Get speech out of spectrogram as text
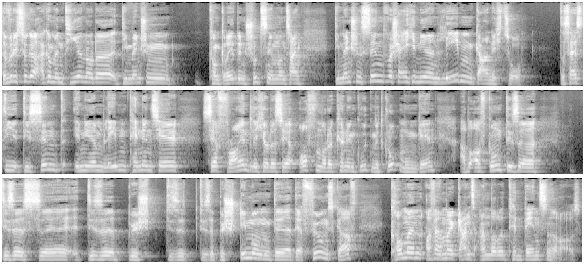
Da würde ich sogar argumentieren oder die Menschen konkret in Schutz nehmen und sagen, die Menschen sind wahrscheinlich in ihrem Leben gar nicht so. Das heißt, die, die sind in ihrem Leben tendenziell sehr freundlich oder sehr offen oder können gut mit Gruppen umgehen, aber aufgrund dieser, dieses, äh, diese, diese, dieser Bestimmung der, der Führungskraft kommen auf einmal ganz andere Tendenzen raus.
